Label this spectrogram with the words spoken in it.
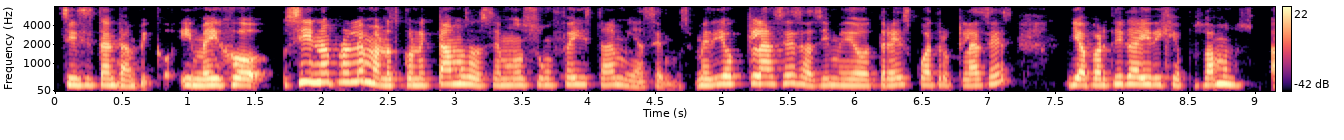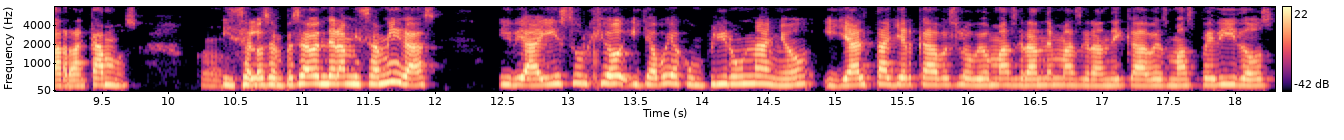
Sí, sí está en Tampico. Y me dijo, sí, no hay problema, nos conectamos, hacemos un FaceTime y hacemos. Me dio clases, así me dio tres, cuatro clases, y a partir de ahí dije, pues vámonos, arrancamos. Y se los empecé a vender a mis amigas y de ahí surgió y ya voy a cumplir un año y ya el taller cada vez lo veo más grande, más grande y cada vez más pedidos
